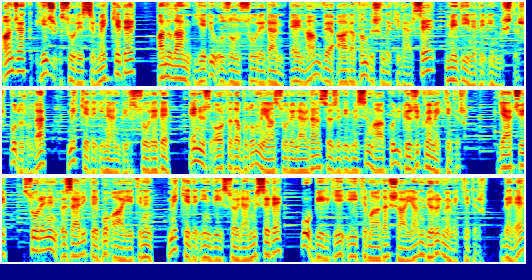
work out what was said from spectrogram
Ancak Hicr suresi Mekke'de, anılan yedi uzun sureden En'am ve Araf'ın dışındakilerse Medine'de inmiştir. Bu durumda Mekke'de inen bir surede henüz ortada bulunmayan surelerden söz edilmesi makul gözükmemektedir. Gerçi surenin özellikle bu ayetinin Mekke'de indiği söylenmişse de bu bilgi itimada şayan görülmemektedir. B.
